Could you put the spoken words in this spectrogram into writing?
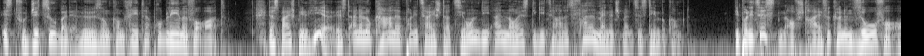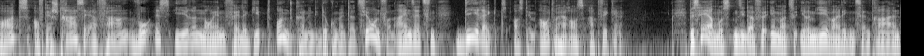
ist Fujitsu bei der Lösung konkreter Probleme vor Ort. Das Beispiel hier ist eine lokale Polizeistation, die ein neues digitales Fallmanagementsystem bekommt. Die Polizisten auf Streife können so vor Ort auf der Straße erfahren, wo es ihre neuen Fälle gibt und können die Dokumentation von Einsätzen direkt aus dem Auto heraus abwickeln. Bisher mussten sie dafür immer zu ihren jeweiligen Zentralen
